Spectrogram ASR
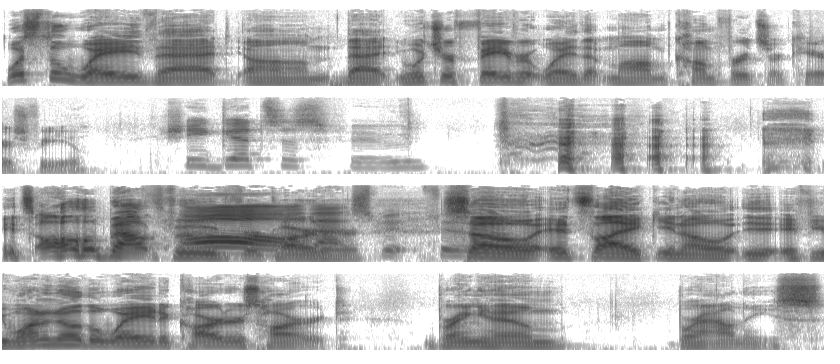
what's the way that um, that what's your favorite way that mom comforts or cares for you? She gets us food. it's all about food All for Carter. sp- food. So it's like, you know, if you want to know the way to Carter's heart, bring him brownies,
